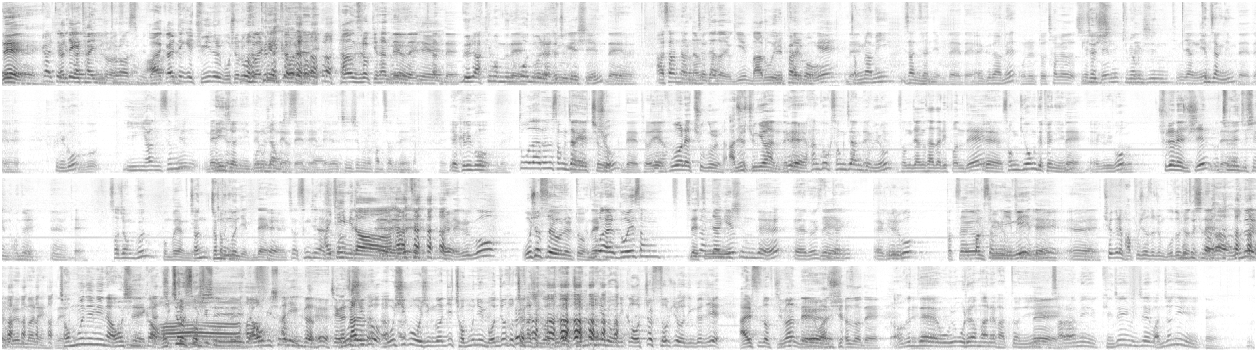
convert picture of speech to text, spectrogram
네, 깔때기 깔때기, 타임이 돌아왔습니다. 아, 깔때기 주인을 모셔놓고 깔때기가 당황스럽긴 한데요. 네, 네, 일단 네. 늘 아낌없는 네, 후원을 해주고 계신, 네. 네. 아산 나눔재단 여기 마루 180 180의 네. 정남이 이사님, 이사님, 네, 네. 그다음에 오늘 또 참여해 주신 주신 김영진 네, 팀장님, 팀장님, 네, 네, 네. 그리고, 그리고 이현승 매니저님 매니저님, 네, 오늘 오셨네요. 나오셨습니다. 네, 네, 네. 예, 진심으로 감사드립니다. 네. 예, 그리고 네. 또 다른 성장의 축, 네, 저희 의 후원의 축을 아주 중요한데 네, 한국성장금융 네, 성장 사다리 펀드에 예, 성기용 대표님, 네. 예, 그리고 출연해주신 네. 출연해주신 오늘 예, 네. 서정군 본부장님, 전 전무님, 전무님, 네. 예, 저 승진하셔서 화이팅입니다. 네, 네, 네. 네, 그리고 오셨어요 오늘 또. 네. 노, 아, 네, 팀장님. 팀장님이신데 네. 팀장님 예, 그리고 박상영, 박상영 주임님이 주임님이, 네, 예. 네, 최근에 바쁘셔서 좀 못 오셨는데 오시다가 오늘 오랜만에 네. 전무님이 나오시니까 네, 어쩔 수 없이. 나오기 아니 싫었는데 그러니까 제가 모시고 모시고 오신 건지 전무님이 먼저 도착하신 것 같아서 전무님이 오니까 어쩔 수 없이 오신 건지 알 수는 없지만 네, 네. 와주셔서 네. 어 근데 오- 오랜만에 봤더니 네. 사람이 굉장히 이제 완전히 네.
